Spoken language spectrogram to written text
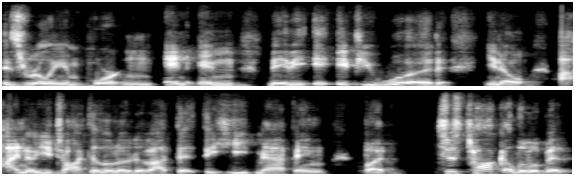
is really important. And and maybe if you would, you know, I know you talked a little bit about the, the heat mapping, but just talk a little bit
